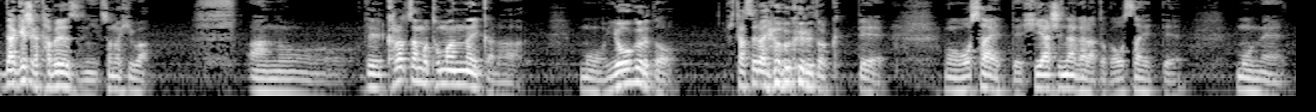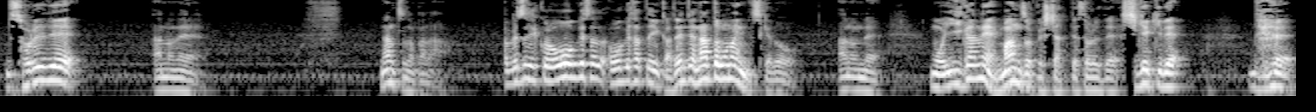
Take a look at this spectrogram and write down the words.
だけしか食べれずにその日はあので辛さも止まんないからもうヨーグルトひたすらヨーグルト食ってもう抑えて冷やしながらとか抑えてもうねそれであのねなんつうのかな別にこれ大げさ大げさというか全然なんともないんですけどあのねもう胃がね満足しちゃってそれで刺激でで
